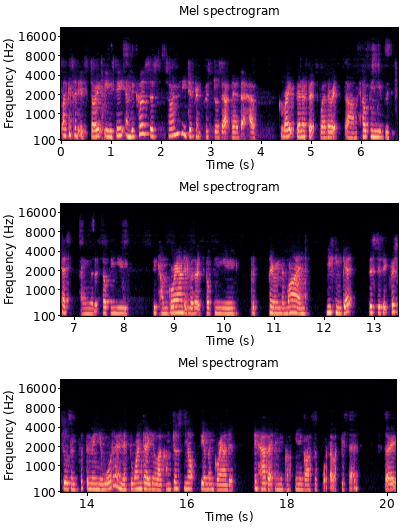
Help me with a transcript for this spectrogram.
like I said, it's so easy. And because there's so many different crystals out there that have great benefits, whether it's um, helping you with chest pain, whether it's helping you become grounded, whether it's helping you with clearing the mind, you can get specific crystals and put them in your water. And if one day you're like, I'm just not feeling grounded, you can have it in in a glass of water, like you said. So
